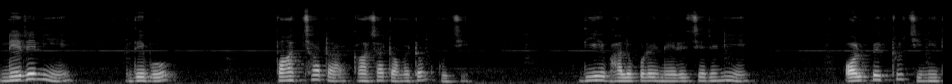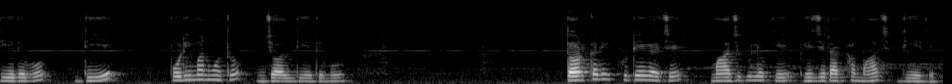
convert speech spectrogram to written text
নেড়ে নিয়ে দেব পাঁচ ছটা কাঁচা টমেটো কুচি। দিয়ে ভালো করে নেড়ে চেড়ে নিয়ে অল্প একটু চিনি দিয়ে দেব, দিয়ে পরিমাণ মতো জল দিয়ে দেব। তরকারি ফুটে গেছে, মাছগুলোকে ভেজে রাখা মাছ দিয়ে দেব।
